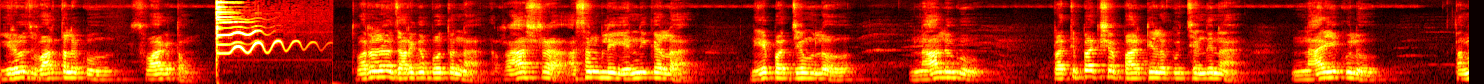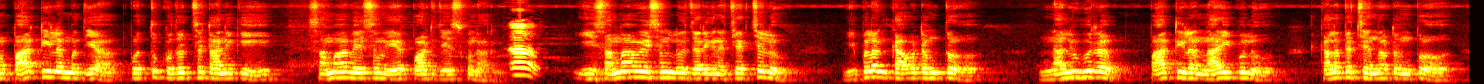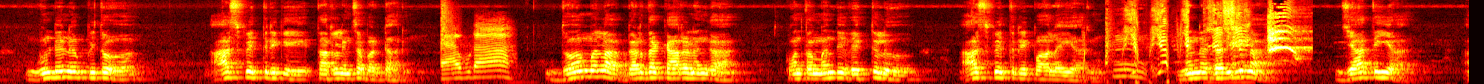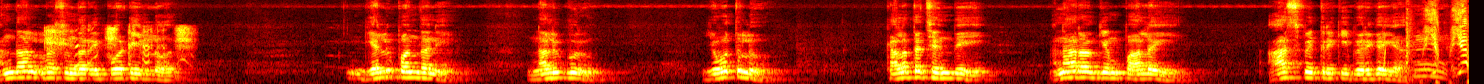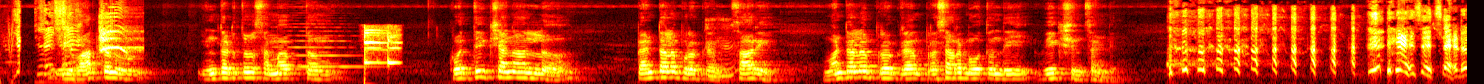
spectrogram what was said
ఈరోజు వార్తలకు స్వాగతం త్వరలో జరగబోతున్న రాష్ట్ర అసెంబ్లీ ఎన్నికల నేపథ్యంలో నాలుగు ప్రతిపక్ష పార్టీలకు చెందిన నాయకులు తమ పార్టీల మధ్య పొత్తు కుదర్చడానికి సమావేశం ఏర్పాటు చేసుకున్నారు. ఈ సమావేశంలో జరిగిన చర్చలు విఫలం కావటంతో నలుగురు పార్టీల నాయకులు కలత చెందటంతో గుండె నొప్పితో ఆసుపత్రికి తరలించబడ్డారు. దోమల బెడద కారణంగా కొంతమంది వ్యక్తులు ఆసుపత్రి పాలయ్యారు. నిన్న జరిగిన జాతీయ అందాల సుందరి పోటీల్లో గెలుపొందని నలుగురు యువతులు కలత చెంది అనారోగ్యం పాలై ఆసుపత్రికి పెరిగయ్యారు. ఈ వార్తలు ఇంతటితో సమాప్తం. కొద్ది క్షణాల్లో పెంటల ప్రోగ్రాం సారీ వంటల ప్రోగ్రాం ప్రసారమవుతుంది. వీక్షించండి.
